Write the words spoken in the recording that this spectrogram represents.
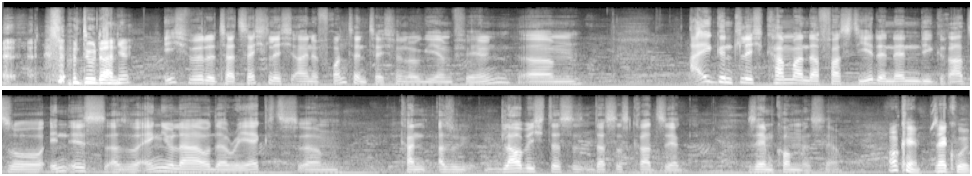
Und du, Daniel? Ich würde tatsächlich eine Frontend-Technologie empfehlen. Ähm, eigentlich kann man da fast jede nennen, die gerade so in ist, also Angular oder React. Ähm, kann, also glaube ich, dass, dass das gerade sehr, sehr im Kommen ist. Ja. Okay, sehr cool.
